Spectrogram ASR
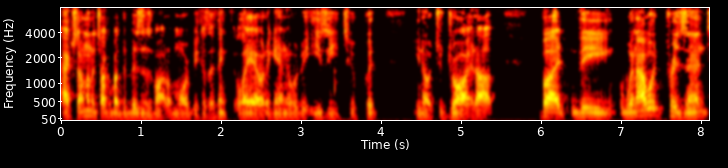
actually, I'm going to talk about the business model more because I think layout, again, it would be easy to put, you know, to draw it up. But the when I would present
